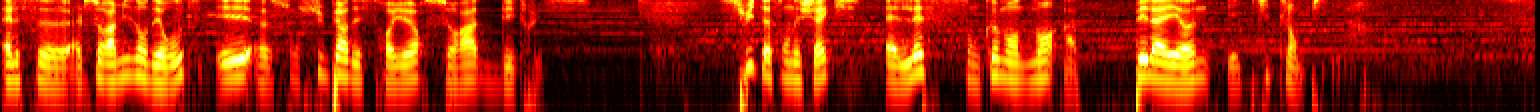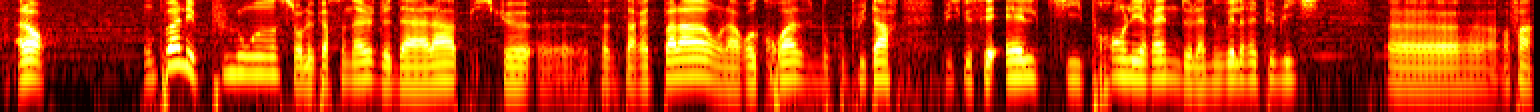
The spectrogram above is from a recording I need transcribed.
elle, se- elle sera mise en déroute et son super destroyer sera détruit. Suite à son échec elle laisse son commandement à Pelaeon et quitte l'Empire. Alors on peut aller plus loin sur le personnage de Dahala puisque euh, ça ne s'arrête pas là, on la recroise beaucoup plus tard puisque c'est elle qui prend les rênes de la Nouvelle République. Euh, enfin,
